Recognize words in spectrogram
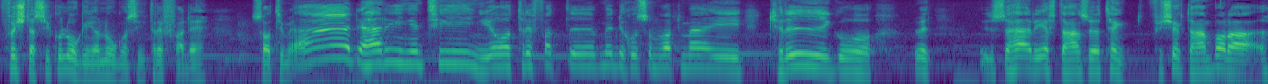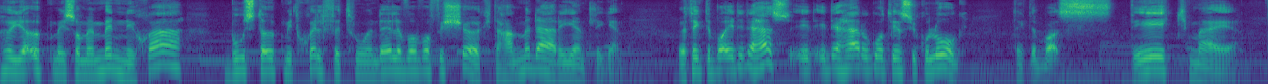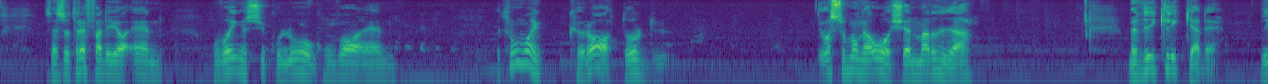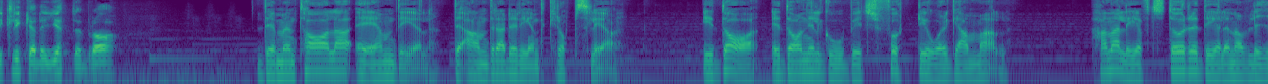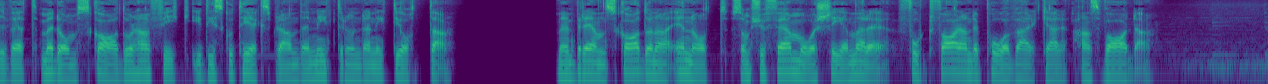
Första psykologen jag någonsin träffade sa till mig ah, det här är ingenting. Jag har träffat eh, människor som varit med i krig och vet, så här i efterhand så har jag tänkt Försökte han bara höja upp mig som en människa? Boosta upp mitt självförtroende? Eller vad, vad försökte han med där egentligen? Och jag tänkte bara, är det det här, är, är det här att gå till en psykolog? Jag tänkte bara, stick med er. Sen så träffade jag en, hon var ingen psykolog, hon var en, jag tror hon var en kurator. Det var så många år sedan, Maria. Men vi klickade. Vi klickade jättebra. Det mentala är en del, det andra det rent kroppsliga. Idag är Daniel Gobic 40 år gammal. Han har levt större delen av livet med de skador han fick i diskoteksbranden 1998. Men brännskadorna är något som 25 år senare fortfarande påverkar hans vardag.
